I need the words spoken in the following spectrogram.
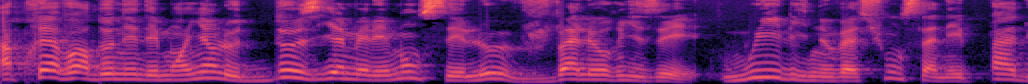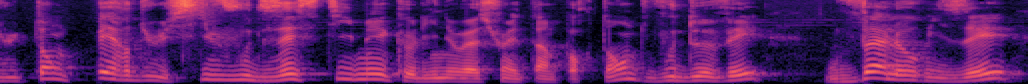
Après avoir donné des moyens, le deuxième élément, c'est le valoriser. Oui, l'innovation, ça n'est pas du temps perdu. Si vous estimez que l'innovation est importante, vous devez valoriser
